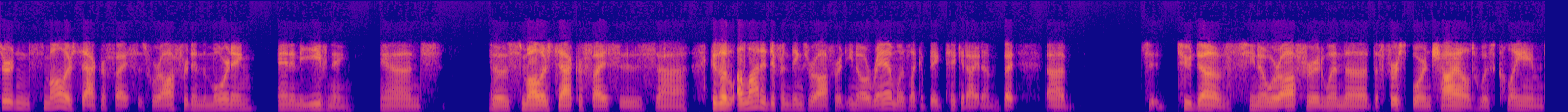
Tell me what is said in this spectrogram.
certain smaller sacrifices were offered in the morning and in the evening. And those smaller sacrifices, because uh, a, a, lot of different things were offered. You know, a ram was like a big ticket item, but uh, two, two doves, you know, were offered when the, the firstborn child was claimed,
